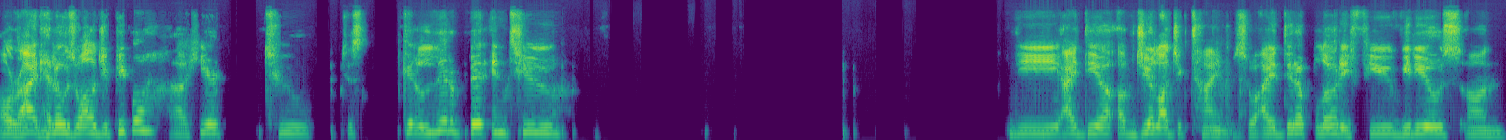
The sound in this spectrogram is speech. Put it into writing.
All right, hello zoology people. Uh, here to just get a little bit into the idea of geologic time. So I did upload a few videos on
